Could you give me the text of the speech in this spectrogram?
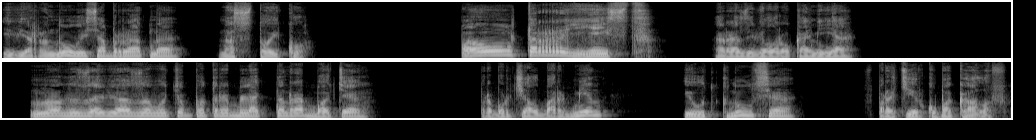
и вернулась обратно на стойку. «Полтора есть!» — развел руками я. «Надо завязывать употреблять на работе», — пробурчал бармен и уткнулся в протирку бокалов.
